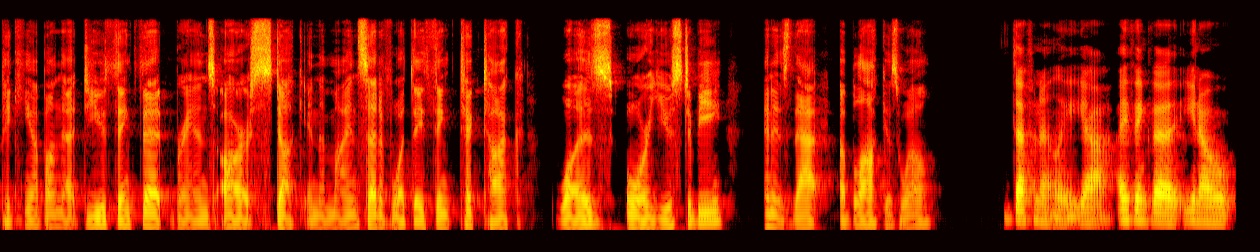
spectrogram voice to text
picking up on that, do you think that brands are stuck in the mindset of what they think TikTok was or used to be? And is that a block as well? Definitely, yeah. I think that, you know,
